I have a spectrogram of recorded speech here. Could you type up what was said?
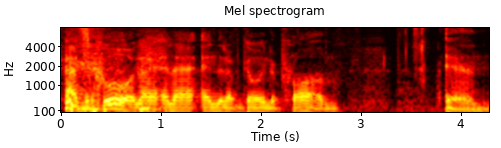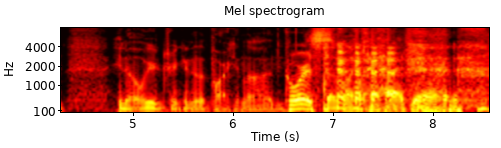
that's cool. And I and I ended up going to prom, and you know we were drinking in the parking lot, and Of course, stuff like that. Yeah.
